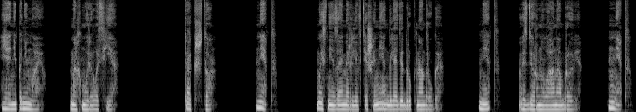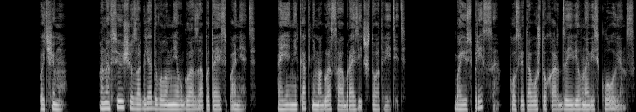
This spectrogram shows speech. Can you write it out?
«Я не понимаю», — нахмурилась я. «Так что?» «Нет». Мы с ней замерли в тишине, глядя друг на друга. «Нет», — вздернула она брови. «Нет». «Почему?» Она все еще заглядывала мне в глаза, пытаясь понять, а я никак не могла сообразить, что ответить. «Боюсь прессы», После того, что Харт заявил на весь Клоувенс,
